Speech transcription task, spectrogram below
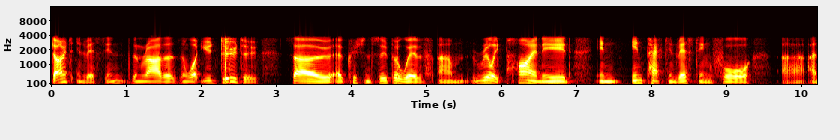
don't invest in, than rather than what you do do. So at Christian Super, we've um, really pioneered in impact investing for uh, a,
